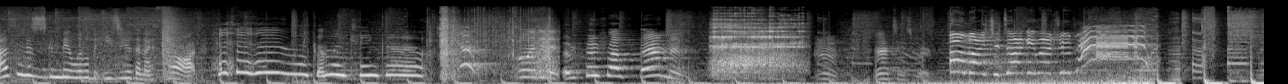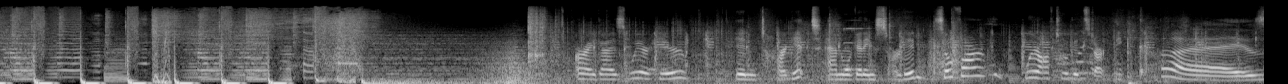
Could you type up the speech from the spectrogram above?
I think this is gonna be a little bit easier than I thought. Look at my kangaroo. Oh, I did it. It tastes like salmon. Mm, that tastes weird. Oh my shiitake mushrooms! All right, guys, we are here in Target and we're getting started. So far, we're off to a good start because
